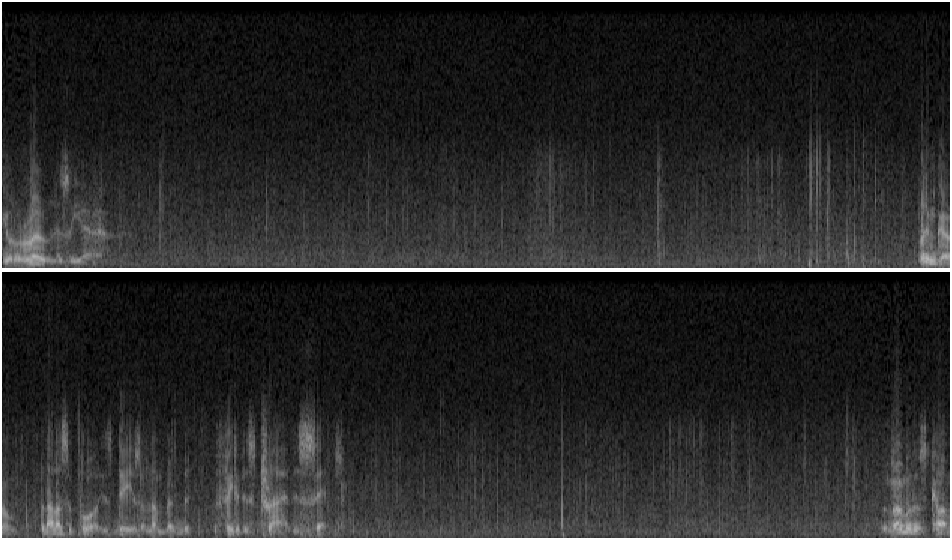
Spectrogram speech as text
You're alone, Azir. Let him go. Without our support, his days are numbered. The fate of his tribe is set. The moment has come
